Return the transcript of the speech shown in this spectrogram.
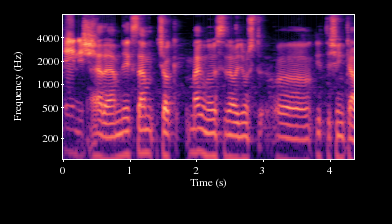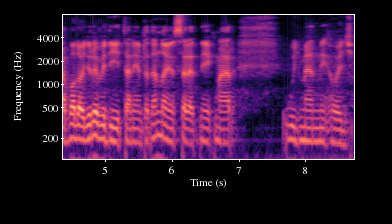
Én is. Erre emlékszem, csak megmondom őszintén, hogy most uh, itt is inkább valahogy rövidíteném, tehát nem nagyon szeretnék már úgy menni, hogy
